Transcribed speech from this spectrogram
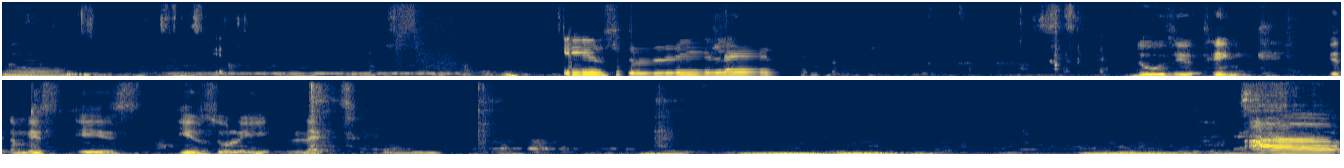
mm. usually late Do you think Vietnamese is usually late? mm. Uh,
